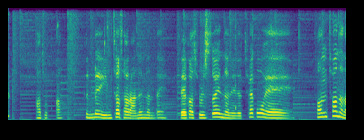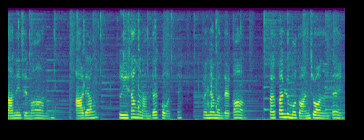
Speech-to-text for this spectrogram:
아, 좋다. 근데 임차 잘 안 했는데, 내가 줄 수 있는 이제 최고의 선천은 아니지만, 아량? 그 이상은 안 될 것 같아. 왜냐면 내가 깔깔유머도 안 좋아하는데,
